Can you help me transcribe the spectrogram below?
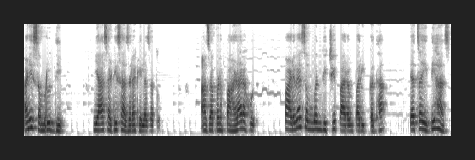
आणि समृद्धी यासाठी साजरा केला जातो. आज आपण पाहणार आहोत पाडव्यासंबंधीची पारंपरिक कथा त्याचा इतिहास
